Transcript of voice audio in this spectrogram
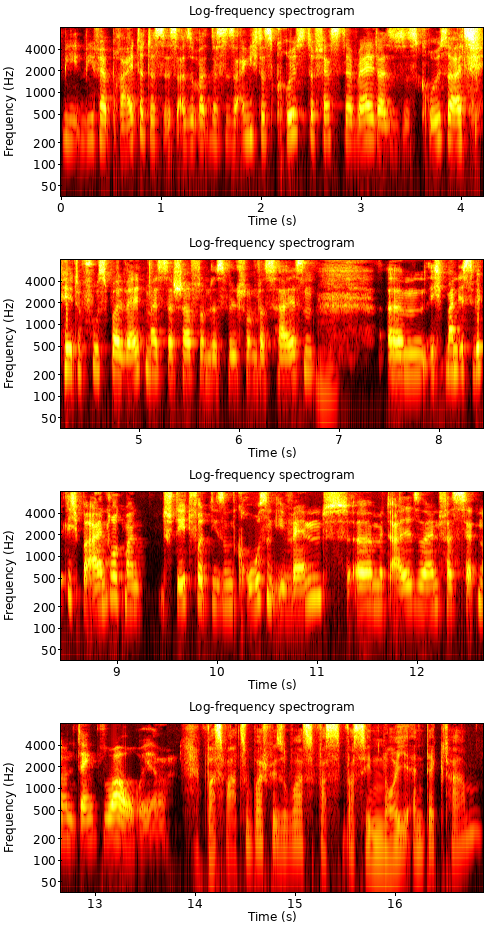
wie, wie verbreitet das ist. Also das ist eigentlich das größte Fest der Welt. Also es ist größer als jede Fußball-Weltmeisterschaft und das will schon was heißen. Mhm. Ähm, ich, man ist wirklich beeindruckt. Man steht vor diesem großen Event äh, mit all seinen Facetten und denkt, wow, ja. Was war zum Beispiel sowas, was, was Sie neu entdeckt haben?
